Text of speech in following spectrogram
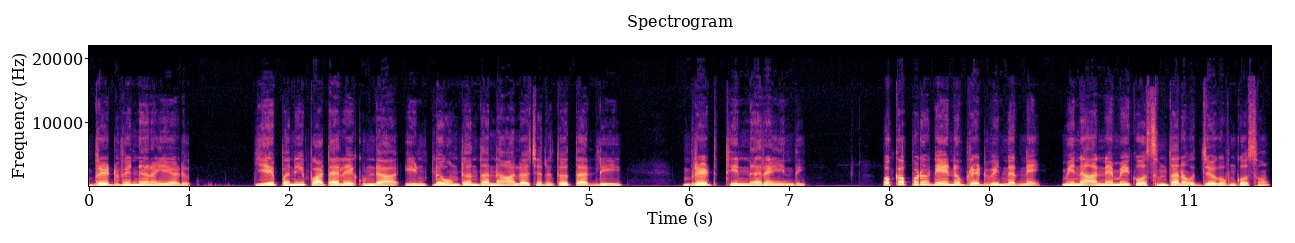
బ్రెడ్ విన్నర్ అయ్యాడు. ఏ పని పాట లేకుండా ఇంట్లో ఉంటుందన్న ఆలోచనతో తల్లి బ్రెడ్ థిన్నర్ అయింది. ఒకప్పుడు నేను బ్రెడ్ విన్నర్నే మీ నాన్నే మీకోసం తన ఉద్యోగం కోసం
